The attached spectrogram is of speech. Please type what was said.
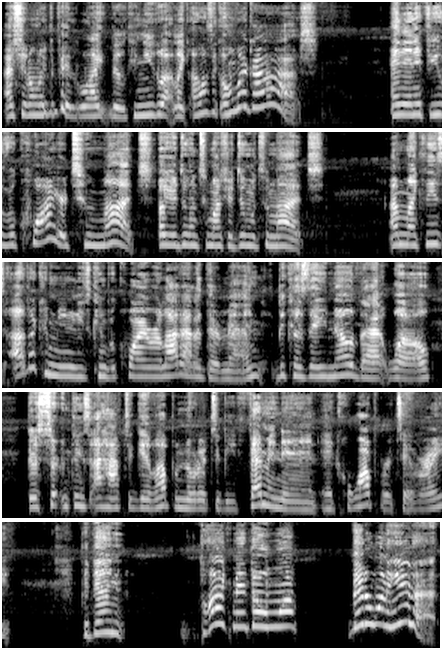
I should only have to pay the light bill. Can you go out? Like, I was like, oh my gosh. And then if you require too much, oh, you're doing too much, you're doing too much. I'm like, these other communities can require a lot out of their men because they know that, well, there's certain things I have to give up in order to be feminine and cooperative, right? But then black men don't want, they don't want to hear that.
